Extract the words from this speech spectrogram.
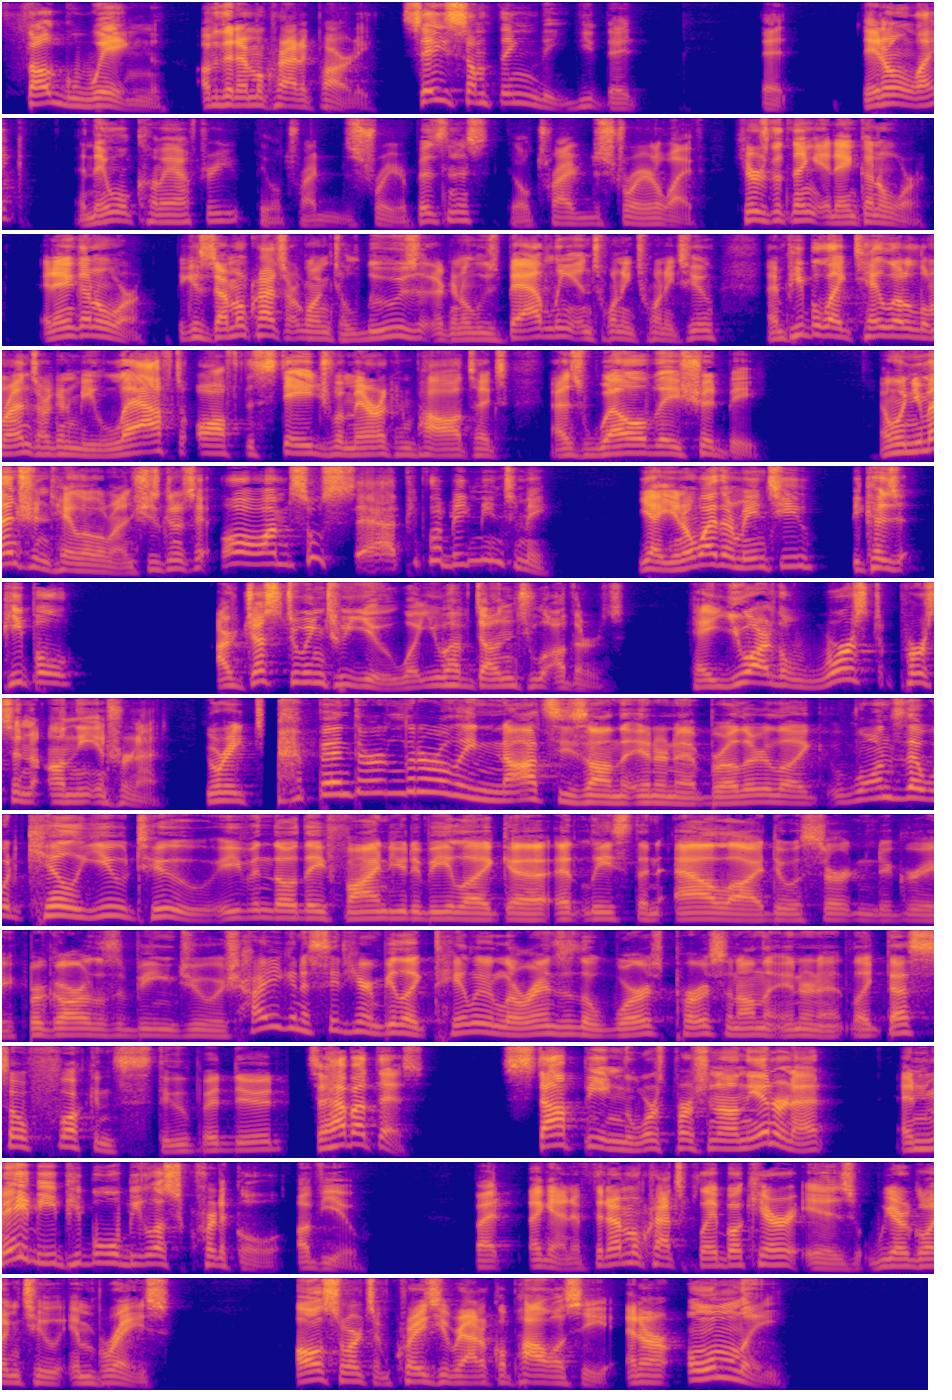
thug wing of the Democratic Party. Say something that you, that they don't like and they will come after you. They will try to destroy your business. They'll try to destroy your life. Here's the thing, it ain't going to work. It ain't going to work because Democrats are going to lose. They're going to lose badly in 2022. And people like Taylor Lorenz are going to be laughed off the stage of American politics as well they should be. And when you mention Taylor Lorenz, she's going to say, Oh, I'm so sad. People are being mean to me. Yeah, you know why they're mean to you? Because people are just doing to you what you have done to others. Okay, you are the worst person on the internet. You're a Ben, There are literally Nazis on the internet, brother. Like ones that would kill you too, even though they find you to be like uh, at least an ally to a certain degree, regardless of being Jewish. How are you gonna sit here and be like Taylor Lorenz is the worst person on the internet? Like that's so fucking stupid, dude. So how about this? Stop being the worst person on the internet, and maybe people will be less critical of you. But again, if the Democrats' playbook here is we are going to embrace all sorts of crazy radical policy, and our only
